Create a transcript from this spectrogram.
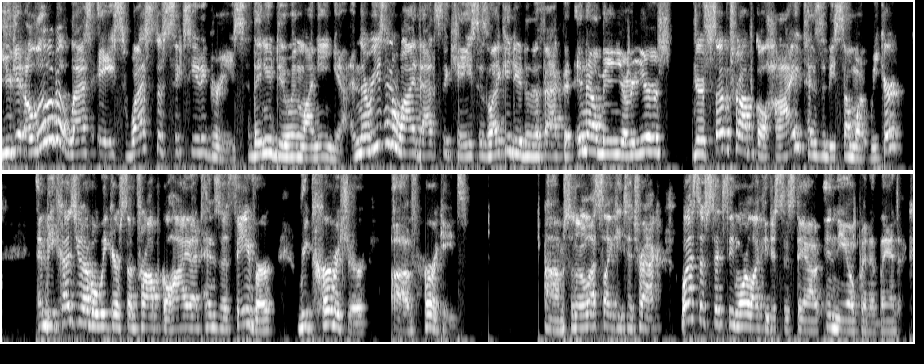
you get a little bit less ACE west of 60 degrees than you do in La Nina. And the reason why that's the case is likely due to the fact that in El Nino years, your subtropical high tends to be somewhat weaker. And because you have a weaker subtropical high, that tends to favor recurvature of hurricanes. Um, so they're less likely to track west of 60, more likely just to stay out in the open Atlantic.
